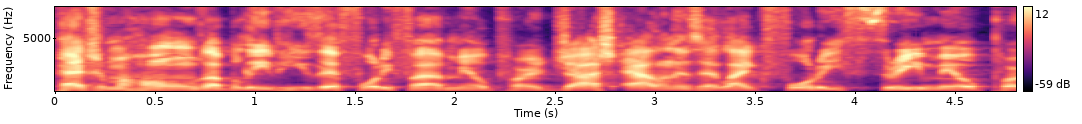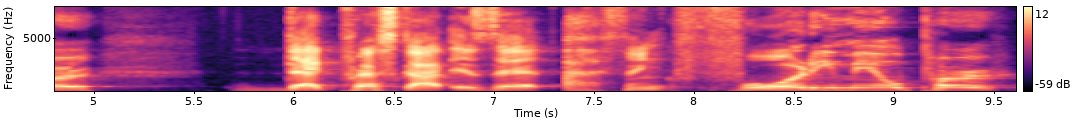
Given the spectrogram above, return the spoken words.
Patrick Mahomes, I believe he's at 45 mil per. Josh Allen is at like 43 mil per. Dak Prescott is at I think 40 mil per.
